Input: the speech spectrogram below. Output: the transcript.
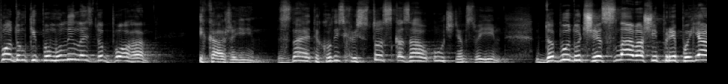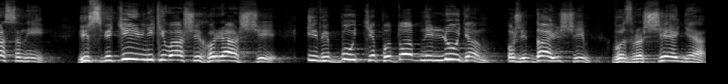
подумки помолилась до Бога. І каже їм: знаєте, колись Христос сказав учням своїм, да будуть числа ваші припоясані, і світильники ваші горящі, і ви будьте подобні людям, ожидаючим возвращення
